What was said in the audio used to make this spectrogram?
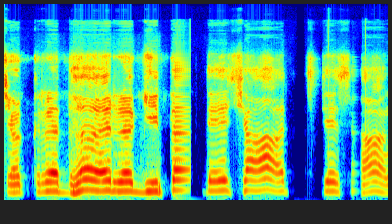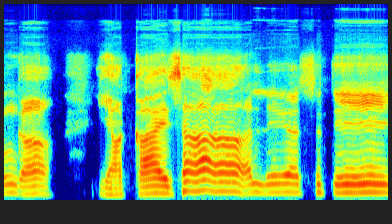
चक्रधर गीत देशाचे सांगा या काय झाले असते?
